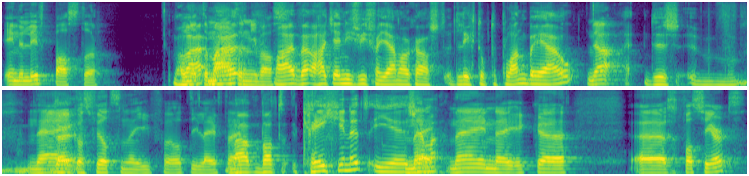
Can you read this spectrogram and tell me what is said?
in de lift pasten. Omdat de maat er niet was. Maar had jij niet zoiets van, ja maar gast, het ligt op de plank bij jou. ja, Dus, eh, nee, ik was veel te naïef op die leeftijd. maar wat kreeg je het in je, nee, zeg maar? nee, nee, ik eh, gefaseerd.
